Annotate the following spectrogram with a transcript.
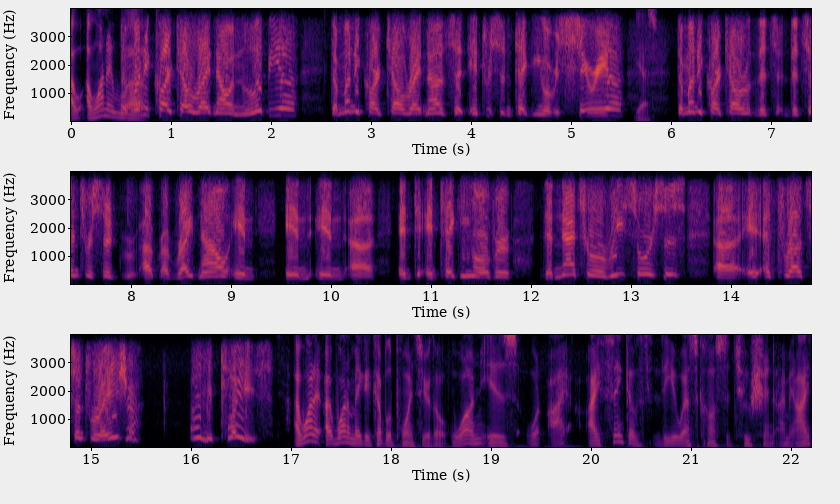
I, I want to. The Uh, money cartel right now in Libya. The money cartel right now that's interested in taking over Syria. Yes. The money cartel that's that's interested uh, uh, right now in in in, uh, in in taking over the natural resources uh, throughout Central Asia. I mean, please. I want to I want to make a couple of points here, though. One is what I, I think of the U.S. Constitution. I mean, I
